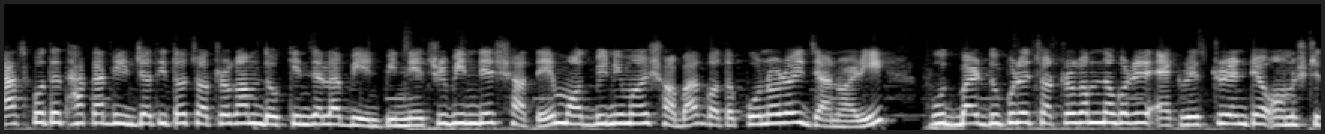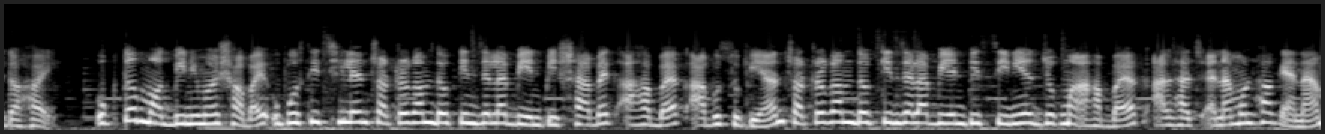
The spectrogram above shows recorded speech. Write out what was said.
রাজপথে থাকা নির্যাতিত চট্টগ্রাম দক্ষিণ জেলা বিএনপির নেতৃবৃন্দের সাথে মত বিনিময় সভা গত পনেরোই জানুয়ারি বুধবার দুপুরে চট্টগ্রাম নগরের এক রেস্টুরেন্টে অনুষ্ঠিত হয়। উক্ত মত বিনিময় সভায় উপস্থিত ছিলেন চট্টগ্রাম দক্ষিণ জেলা বিএনপির সাবেক আহ্বায়ক আবু সুফিয়ান, চট্টগ্রাম দক্ষিণ জেলা বিএনপির সিনিয়র যুগ্ম আহ্বায়ক আলহাজ এনামুল হক এনাম,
